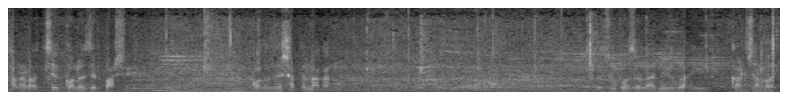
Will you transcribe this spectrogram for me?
থানাটা হচ্ছে কলেজের পাশে, কলেজের সাথে লাগানো। ওই উপজেলা নির্বাহী কার্যালয়।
